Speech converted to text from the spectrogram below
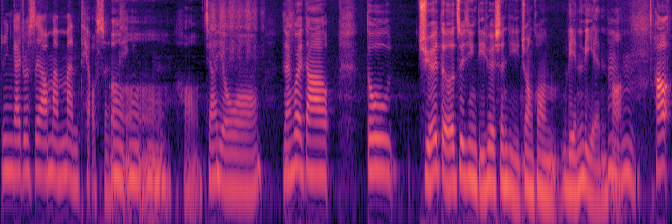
应该就是要慢慢调身体。嗯嗯嗯，好，加油哦！难怪大家都。觉得最近的确身体状况连连哈，嗯嗯好，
